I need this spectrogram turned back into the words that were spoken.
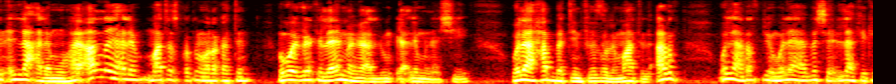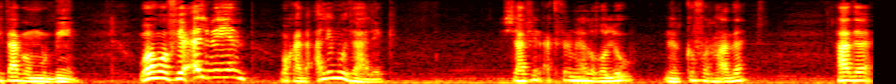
إلا علموها. الله يعلم ما تسقط من ورقة. هو يقول لك الأئمة يعلمون هالشيء ولا حبة في ظلمات الأرض ولا رطب ولا يابس إلا في كتاب مبين. وهو في علمهم وقد علموا ذلك. شايفين أكثر من الغلو من الكفر هذا. هذا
